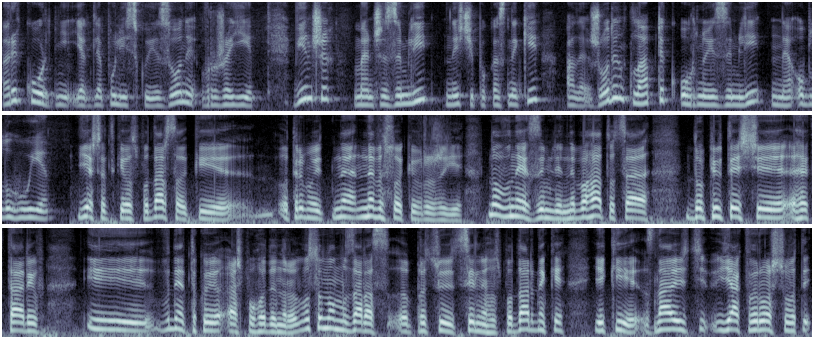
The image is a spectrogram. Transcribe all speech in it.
рекордні, як для поліської зони, врожаї. В інших менше землі, нижчі показники, але жоден клаптик орної землі не облугує. Є ще такі господарства, які отримують не, невисокі врожаї. Ну, в них землі небагато, це до півтисячі гектарів. І вони такої аж погоди не роблять. В основному зараз е, працюють сильні господарники, які знають, як вирощувати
